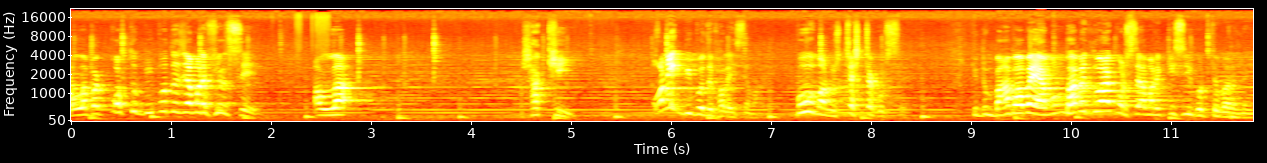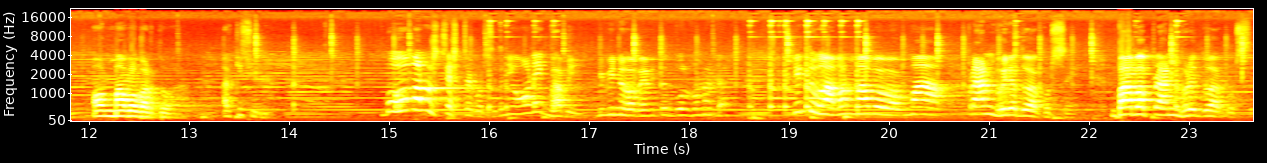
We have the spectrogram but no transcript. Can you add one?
আল্লাহ পাক কত বিপদে যে আমার ফেলছে। আল্লাহ সাক্ষী, অনেক বিপদে ফেলাইছে আমার, বহু মানুষ চেষ্টা করছে। কিন্তু মা বাবা এমন ভাবে দোয়া করছে আমার কিছুই করতে পারে নাই। আমার মা বাবার দোয়া। আর কিছুই না। বহু মানুষ চেষ্টা করছে মানে অনেক ভাবে বিভিন্ন ভাবে আমি তো বলব না এটা। কিন্তু আমার মা বাবা মা প্রাণ ভরে দোয়া করছে বাবা প্রাণ ভরে দোয়া করছে।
